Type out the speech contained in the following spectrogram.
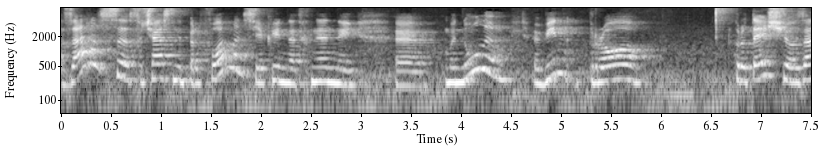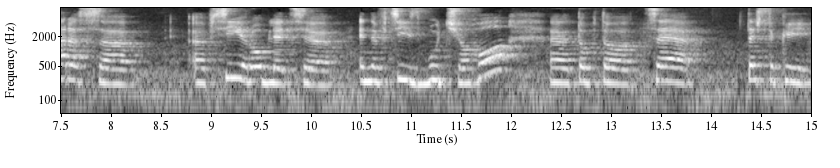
Зараз сучасний перформанс, який натхнений минулим, він про про те, що зараз е, е, всі роблять NFT з будь-чого, е, тобто це теж такий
